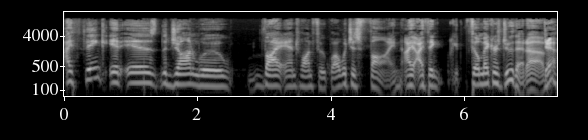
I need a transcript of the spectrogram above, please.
I think it is the John Woo via Antoine Fuqua, which is fine. I, I think filmmakers do that. Uh, Yeah.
